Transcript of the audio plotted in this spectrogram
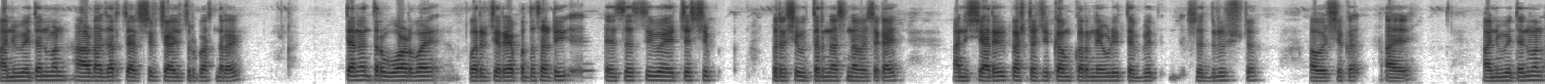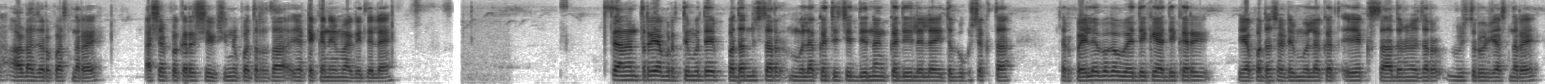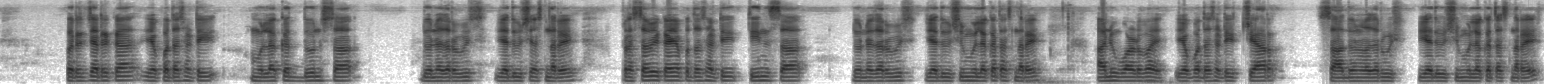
आणि वेतनमान आठ हजार चारशे चाळीस रुपये असणार आहे. त्यानंतर वॉर्ड बाय परिचर या पदासाठी एस एस सी व एच एस सी परीक्षा उत्तीर्ण असणं आवश्यक आहे. आणि शारीरिक कष्टाचे काम करण्याएवढी तब्येत सदृष्ट आवश्यक आहे. आणि वेतनमान आठ हजार रुपये असणार आहे. अशा प्रकारे शैक्षणिक पात्रता या ठिकाणी मागितलेलं आहे. त्यानंतर या भरतीमध्ये पदानुसार मुलाखतीचे दिनांक दिलेला आहे. इथं बघू शकता. तर पहिले बघा वैद्यकीय अधिकारी या पदासाठी मुलाखत एक सहा दोन हजार वीस रोजी असणार आहे. परिचारिका या पदासाठी मुलाखत दोन सहा दोन हजार वीस या दिवशी असणार आहे. प्रस्ताविका या पदासाठी तीन सहा दोन हजार वीस या दिवशी मुलाखत असणार आहे. आणि वॉर्डबाय या पदासाठी चार सहा दोन हजार वीस या दिवशी मुलाखत असणार आहे.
